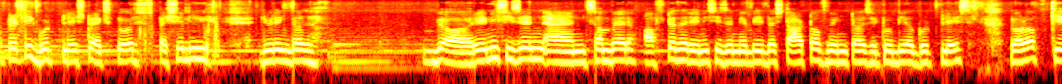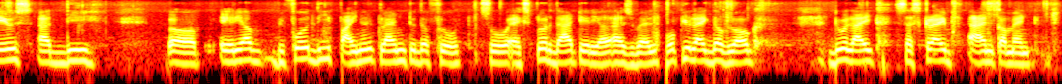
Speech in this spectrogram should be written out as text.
A pretty good place to explore, especially during the uh, rainy season and somewhere after the rainy season, maybe the start of winters, it would be a good place. A lot of caves at the uh, area before the final climb to the fort. So explore that area as well. Hope you like the vlog. Do like, subscribe, and comment.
